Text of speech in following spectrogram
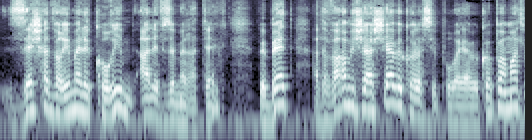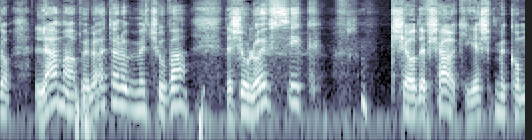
זה שהדברים האלה קורים, א', זה מרתק, וב', הדבר המשעשע בכל הסיפור היה, וכל פעם אמרתי לו, למה? ולא הייתה לו באמת תשובה, זה שהוא לא הפסיק כשעוד אפשר, כי יש מקום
